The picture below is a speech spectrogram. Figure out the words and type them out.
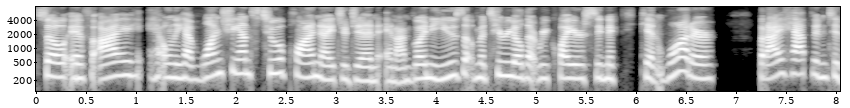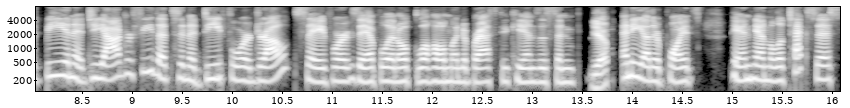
So if I only have one chance to apply nitrogen and I'm going to use a material that requires significant water, but I happen to be in a geography that's in a D4 drought, say, for example, in Oklahoma, Nebraska, Kansas, and yep. any other points, panhandle of Texas,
